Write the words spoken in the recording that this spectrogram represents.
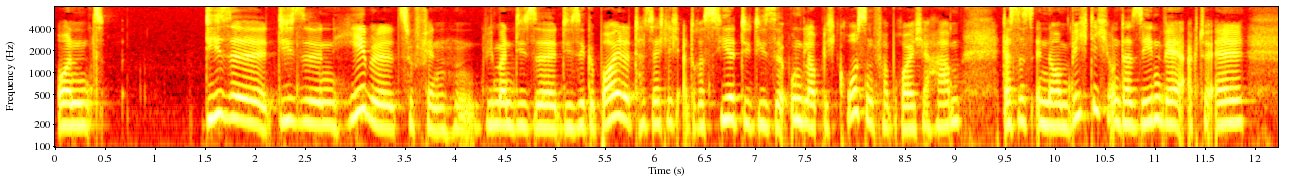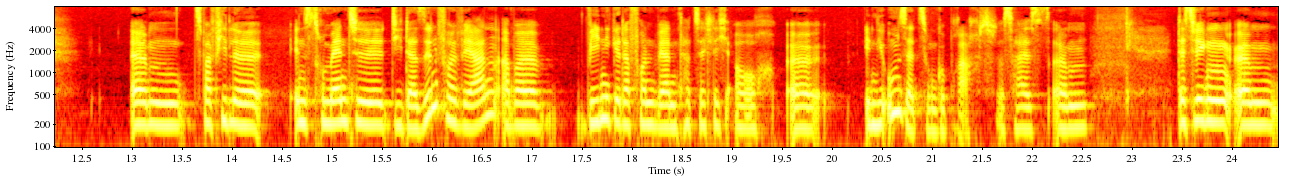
Und diese, diesen Hebel zu finden, wie man diese, diese Gebäude tatsächlich adressiert, die diese unglaublich großen Verbräuche haben, das ist enorm wichtig. Und da sehen wir aktuell ähm, zwar viele Instrumente, die da sinnvoll wären, aber wenige davon werden tatsächlich auch äh, in die Umsetzung gebracht. Das heißt, ähm, deswegen ähm,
